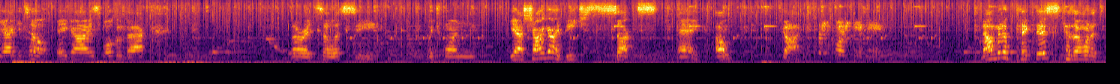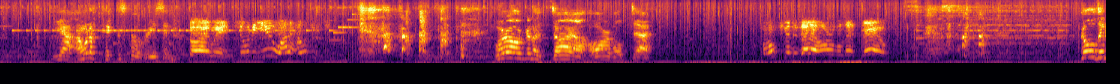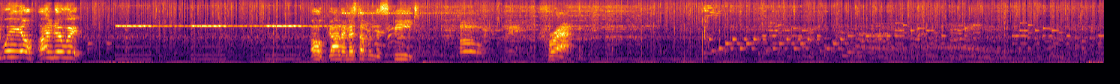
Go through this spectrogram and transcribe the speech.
Yeah, I can tell. Hey guys, welcome back. Alright, so let's see. Which one? Yeah, Shy Guy Beach sucks egg. Oh, God. First course in the. Now I'm gonna pick this because I want to. Yeah, I want to pick this for a reason. Alright, wait. So do you? Why the hell do you... We're all gonna die a horrible death. I'm gonna die a horrible death now. Golden wheel! I knew it! Oh god, I messed up on the speed. Oh. Crap.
